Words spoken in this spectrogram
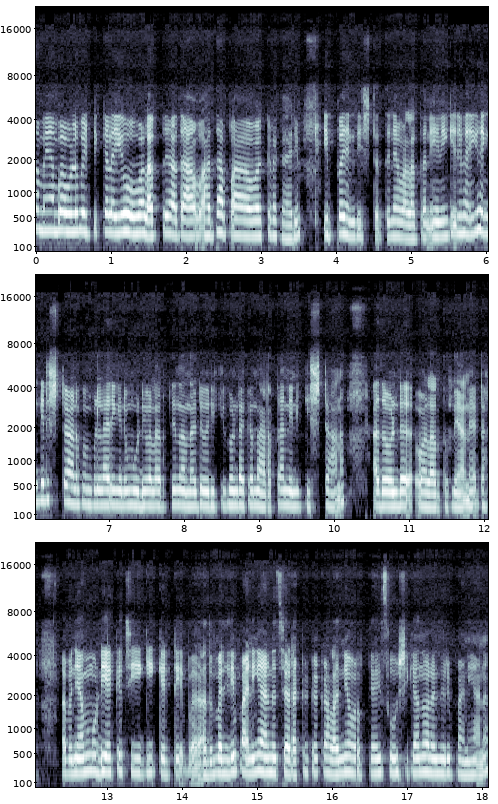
സമയമാകുമ്പോൾ അവൾ വെട്ടിക്കളയോ വളർത്തുക അത് അത് അവൾക്കുടെ കാര്യം. ഇപ്പം എന്റെ ഇഷ്ടത്തിന് വളർത്താൻ എനിക്കിനി ഭയങ്കര ഇഷ്ടമാണ് പെൺപിള്ളേരിങ്ങനെ മുടി വളർത്തി നന്നായിട്ട് ഒരുക്കിക്കൊണ്ടൊക്കെ നടത്താൻ എനിക്കിഷ്ടമാണ് അതുകൊണ്ട് വളർത്തുന്നതാണ് കേട്ടോ. അപ്പോൾ ഞാൻ മുടിയൊക്കെ ചീകി കെട്ടി അത് വലിയ പണിയാണ്. ചിടക്കൊക്കെ കളഞ്ഞ് വൃത്തിയായി സൂക്ഷിക്കുക എന്ന് പറയുന്നൊരു പണിയാണ്.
